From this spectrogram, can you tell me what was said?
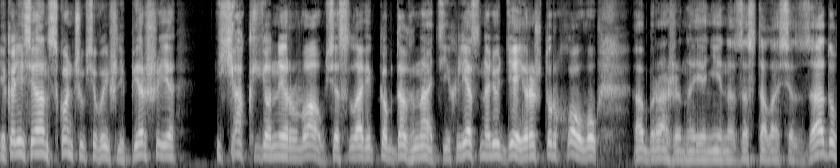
і калі сеан скончыўся выйшлі першыя як ён і рваўся славік каб дагнаць іх лес на людзей раштурхоўваў абражаная ніна засталася ззаду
